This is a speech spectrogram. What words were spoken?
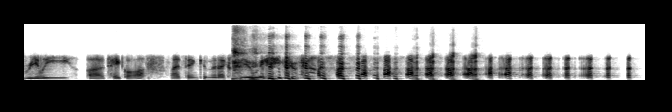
really uh, take off i think in the next few weeks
